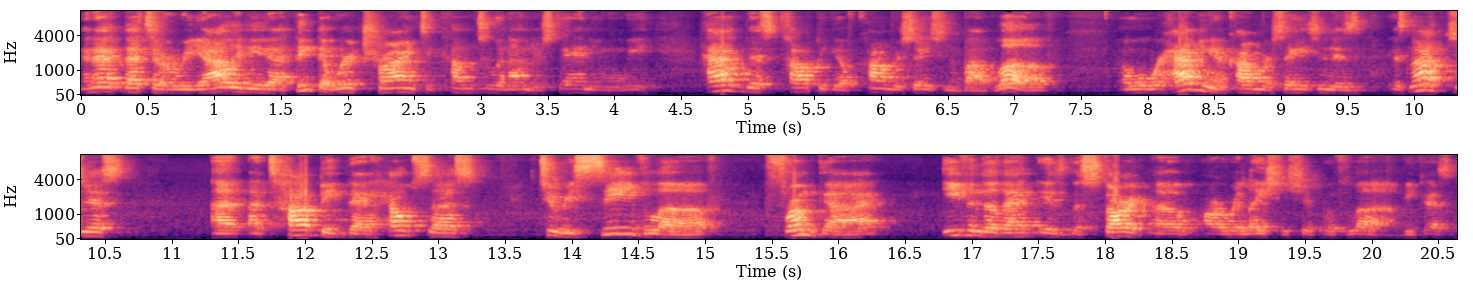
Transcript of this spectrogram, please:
And that, that's a reality that I think that we're trying to come to an understanding when we have this topic of conversation about love. And what we're having a conversation is, is not just a, a topic that helps us to receive love from God, even though that is the start of our relationship with love. Because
